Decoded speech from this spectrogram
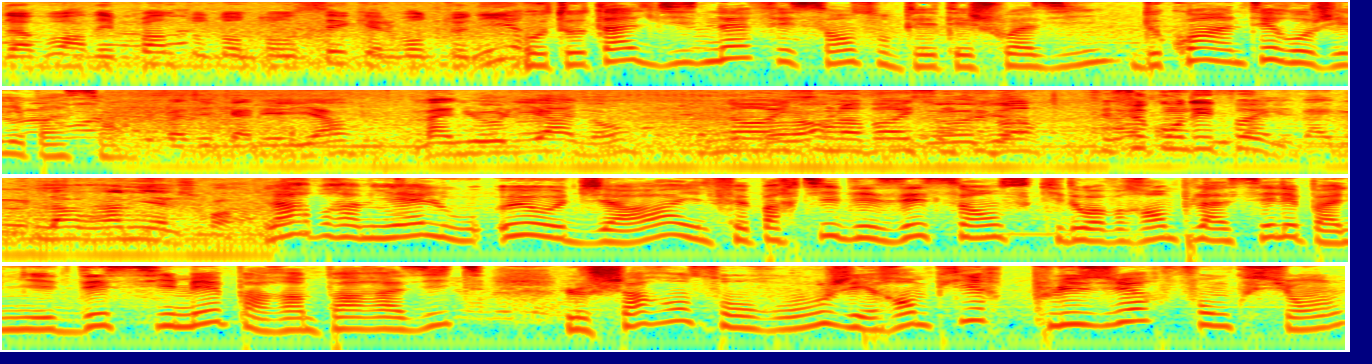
d'avoir des plantes dont on sait qu'elles vont tenir. Au total, 19 essences ont été choisies, de quoi interroger les passants. C'est pas des camélias? Magnolia, non? Non, ils sont là-bas, ils sont plus bas. C'est ceux qui ont des feuilles. L'arbre à miel, je crois. L'arbre à miel ou Eodia, il fait partie des essences qui doivent remplacer les palmiers décimés par un parasite, le charançon rouge, et remplir plusieurs fonctions.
